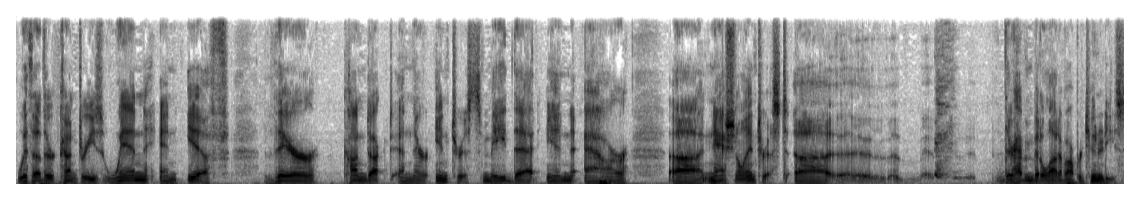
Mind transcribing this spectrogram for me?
with other countries when and if their conduct and their interests made that in our uh, national interest. Uh, there haven't been a lot of opportunities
